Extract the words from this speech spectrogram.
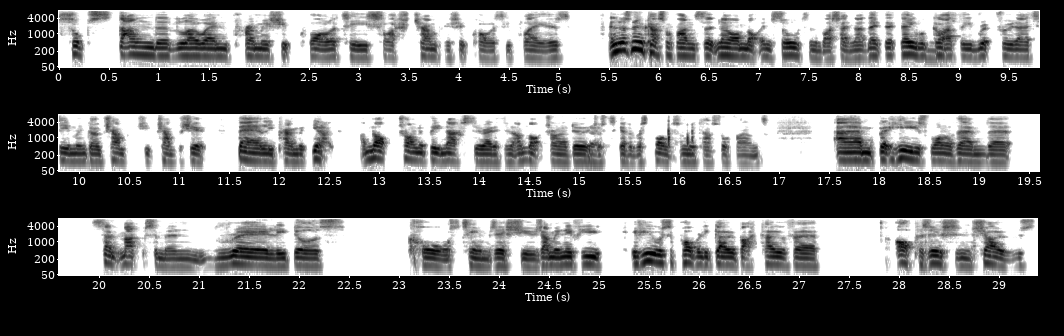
substandard low end Premiership quality slash Championship quality players. And there's Newcastle fans that know I'm not insulting them by saying that they they, they would gladly rip through their team and go Championship, Championship, barely Premier. You know, I'm not trying to be nasty or anything. I'm not trying to do it No. just to get a response from Newcastle fans. Um, but he's one of them that St. Maximin really does cause teams issues. I mean, if you if you was to probably go back over opposition shows,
